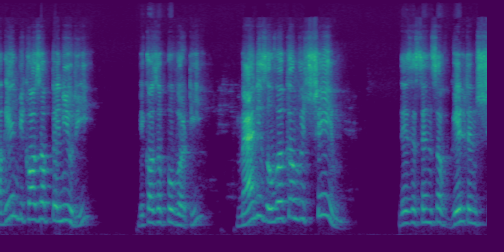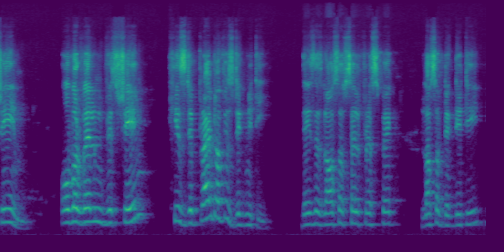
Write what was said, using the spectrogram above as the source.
Again, because of penury, because of poverty, man is overcome with shame. There is a sense of guilt and shame. Overwhelmed with shame, he is deprived of his dignity. There is a loss of self respect, loss of dignity.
